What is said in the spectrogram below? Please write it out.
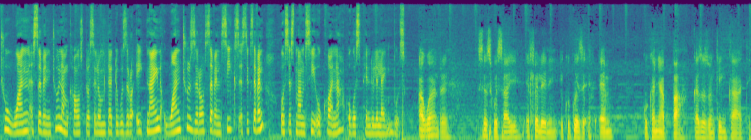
2172 namkha usidosele umtatu ku-089 1207667 osesimamsi ukhona okusiphendulela imibuzo. Akwandre sesivusayi ehlelweni ikwekwezi FM kukhanya ba ngazo zonke iynkadi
